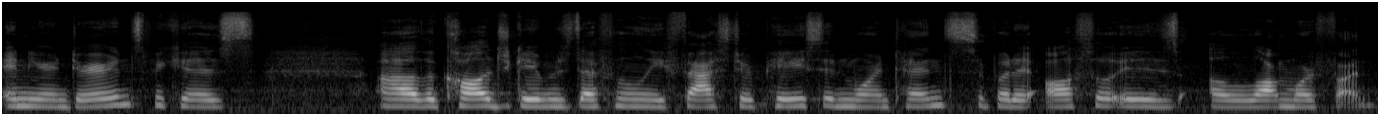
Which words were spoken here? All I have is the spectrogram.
and your endurance because uh, the college game is definitely faster paced and more intense, but it also is a lot more fun.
